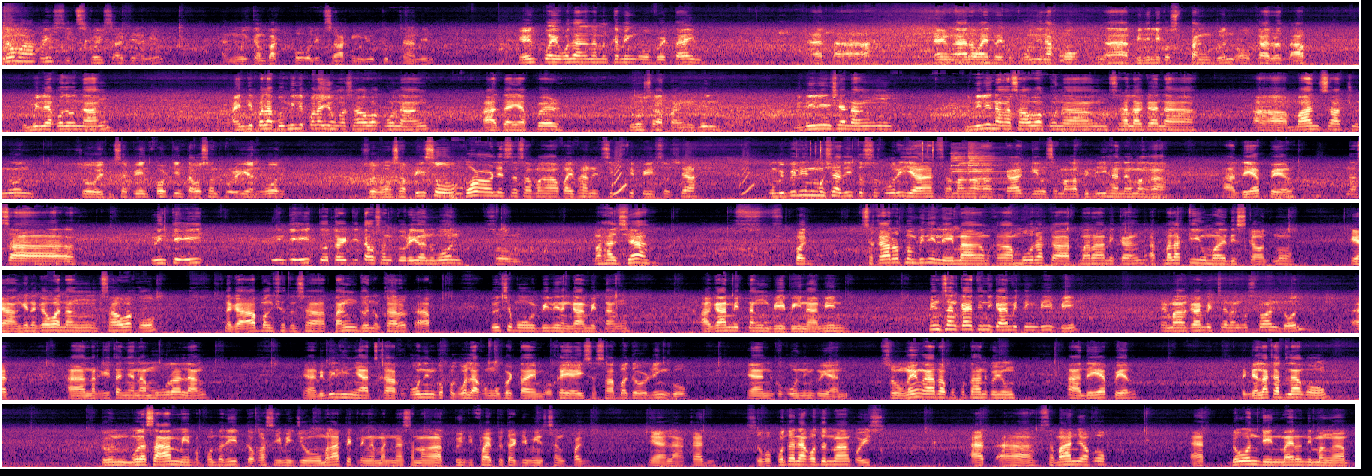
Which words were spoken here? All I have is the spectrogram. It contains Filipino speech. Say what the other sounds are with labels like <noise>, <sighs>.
Hello mga koys, it's Koy Sardi again. And welcome back po ulit sa aking YouTube channel. Ngayon po ay wala na naman kaming overtime. At ah, ngayong araw ay may kukunin ako na binili ko sa Tanggon o Carrot App. Bumili ako doon ng ay hindi pala, bumili pala yung asawa ko ng ah, diaper doon sa Tanggon. Binili siya ng binili ng asawa ko ng halaga na uh, man sa Chunon. So, ibig sabihin 14,000 Korean won. So, kung sa piso, more or less na sa mga 560 pesos siya. Kung bibilin mo siya dito sa Korea, sa mga kage o sa mga bilihan ng mga uh, diaper, nasa 28 28 to 30,000 Korean won. So, mahal siya. Pag sa karot mong binili, makakamura ka at marami kang at malaki yung mga discount mo. Kaya ang ginagawa ng sawa ko, nag-aabang siya dun sa Tanggon o Carrot app. Doon siya bumibili ng gamit ng ah, gamit ng baby namin. Minsan kahit hindi gamit ng baby, may mga gamit siya ng gustuhan doon at ah, nakita niya na mura lang. Kaya bibilhin niya at saka kukunin ko pag wala akong overtime o kaya sa Sabado or Linggo. Yan, kukunin ko yan. So ngayong araw pupuntahan ko yung ah, diaper. Naglalakad lang ako doon mula sa amin papunta dito kasi medyo malapit lang naman nasa mga 25 to 30 minutes ang pag lakad. So pupunta na ako doon mga koys at ah, samahan niyo ako at doon din mayroon din mga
